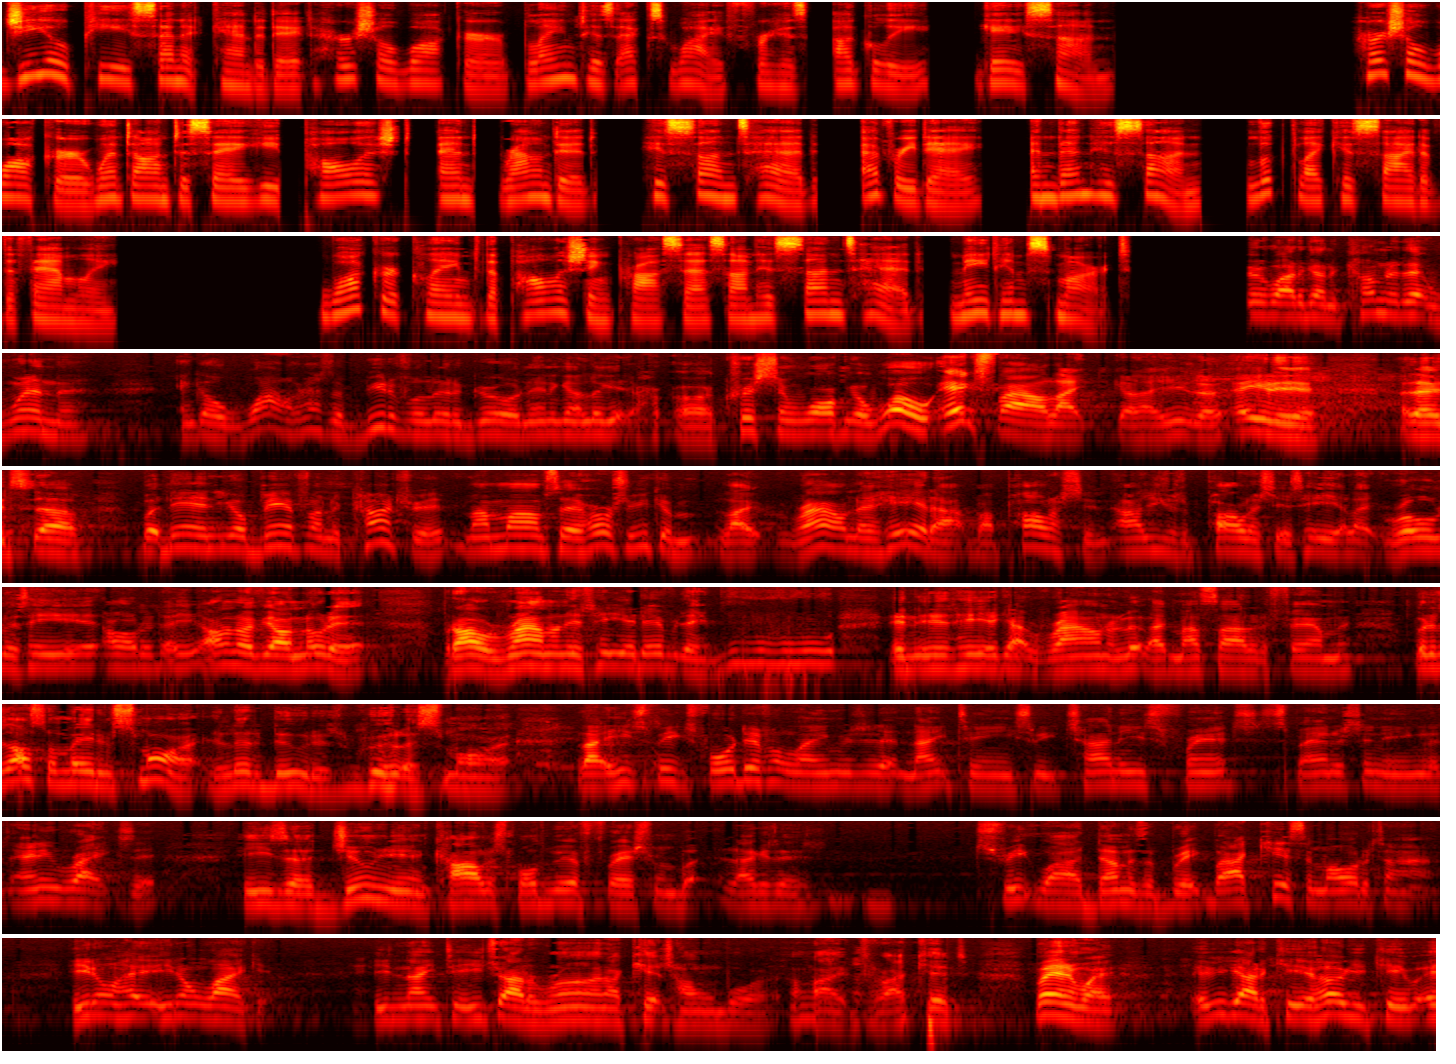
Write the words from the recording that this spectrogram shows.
GOP Senate candidate Herschel Walker blamed his ex-wife for his ugly, gay son. Herschel Walker went on to say he polished and rounded his son's head every day, and then his son looked like his side of the family. Walker claimed the polishing process on his son's head made him smart. Everybody gonna come to that window and go, wow, that's a beautiful little girl. And then they're gonna look at uh, Christian Walker and go, whoa, X-File, like, like he's an alien, that stuff. But then, you know, being from the country, my mom said, Herschel, you can like round the head out by polishing. I used to polish his head, like roll his head all the day. I don't know if y'all know that, but I was rounding his head every day. And his head got round and looked like my side of the family. But it's also made him smart. The little dude is really smart. Like he speaks four different languages at 19. He speaks Chinese, French, Spanish, and English, and he writes it. He's a junior in college, supposed to be a freshman, but like I said, streetwise, dumb as a brick. But I kiss him all the time. He don't hate, he don't like it. He's 19. He try to run. I catch homeboy. I'm like, I catch. But anyway, if you got a kid, hug your kid.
